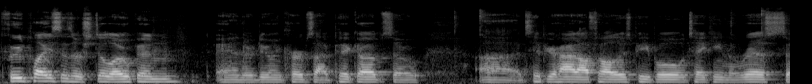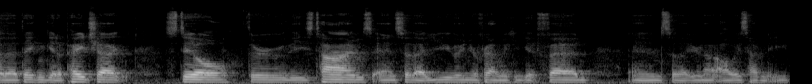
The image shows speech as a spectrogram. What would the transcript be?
Food places are still open, and they're doing curbside pickup. So uh, tip your hat off to all those people taking the risk so that they can get a paycheck still through these times and so that you and your family can get fed and so that you're not always having to eat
